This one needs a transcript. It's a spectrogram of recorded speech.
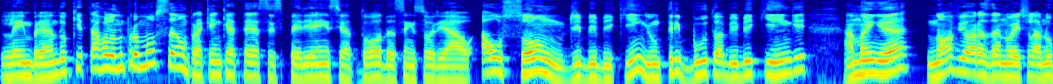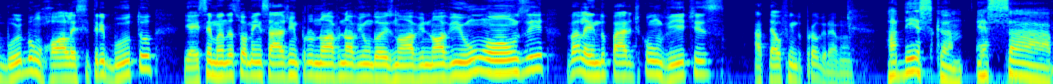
Lembrando que tá rolando promoção para quem quer ter essa experiência toda sensorial ao som de BB King, um tributo a BB King. Amanhã, 9 horas da noite lá no Bourbon, rola esse tributo. E aí você manda sua mensagem pro 991299111, valendo par de convites até o fim do programa. Radesca, essa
